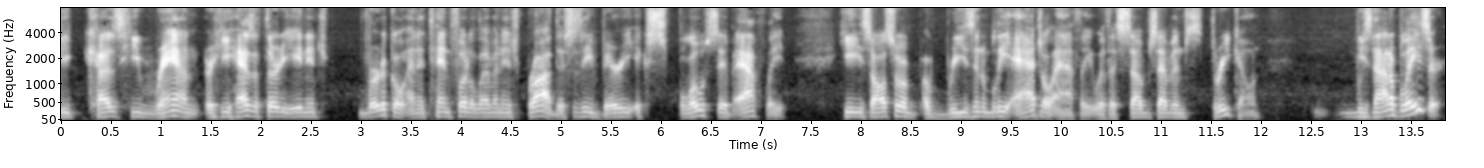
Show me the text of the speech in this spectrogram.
because he ran or he has a 38 inch vertical and a 10 foot 11 inch broad. This is a very explosive athlete. He's also a, a reasonably agile athlete with a sub seven three cone. He's not a blazer.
